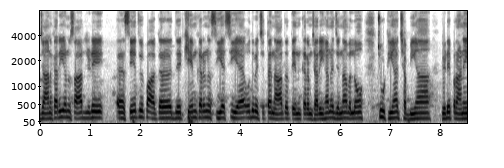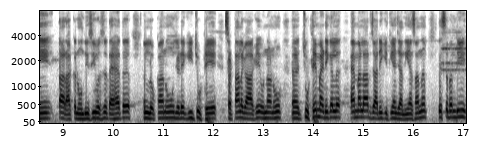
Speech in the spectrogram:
ਜਾਣਕਾਰੀ ਅਨੁਸਾਰ ਜਿਹੜੇ ਸਿਹਤ ਵਿਭਾਗ ਦੇ ਖੇਮਕਰਨ ਸੀਐਸਸੀ ਹੈ, ਉਹਦੇ ਵਿੱਚ ਤਾਇਨਾਤ ਤਿੰਨ ਕਰਮਚਾਰੀ ਹਨ, ਜਿਨ੍ਹਾਂ ਵੱਲੋਂ ਝੂਠੀਆਂ ਛੱਬੀਆਂ ਜਿਹੜੇ ਪੁਰਾਣੇ ਧਾਰਾ ਕਾਨੂੰਨ ਦੀ ਸੀ, ਉਸ ਦੇ ਤਹਿਤ ਲੋਕਾਂ ਨੂੰ ਜਿਹੜੇ ਕਿ ਝੂਠੇ ਸੱਟਾਂ ਲਗਾ ਕੇ ਉਹਨਾਂ ਨੂੰ ਝੂਠੇ ਮੈਡੀਕਲ ਐਮਐਲਆਰ ਜਾਰੀ ਕੀਤੀਆਂ ਜਾਂਦੀਆਂ ਸਨ। ਇਸ ਸੰਬੰਧੀ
